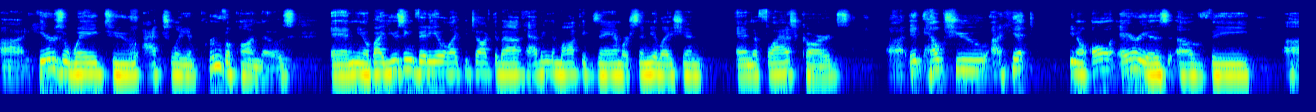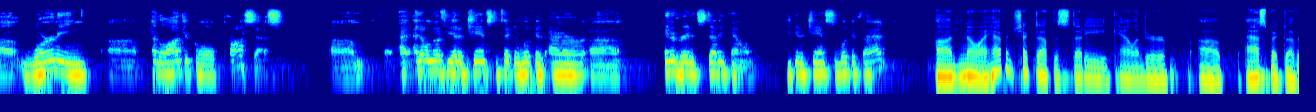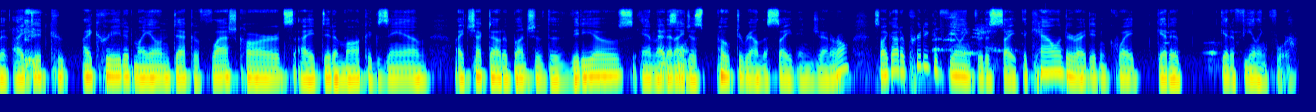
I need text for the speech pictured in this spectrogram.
Uh, here's a way to actually improve upon those. And, you know, by using video, like you talked about, having the mock exam or simulation and the flashcards, uh, it helps you uh, hit, you know, all areas of the uh, learning uh, pedagogical process. Um, I, I don't know if you had a chance to take a look at our uh, integrated study calendar. Did you get a chance to look at that? Uh, no, I haven't checked out the study calendar aspect of it. I did. Cr- I created my own deck of flashcards. I did a mock exam. I checked out a bunch of the videos, and then I just poked around the site in general. So I got a pretty good feeling for the site. The calendar, I didn't quite get a get a feeling for.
